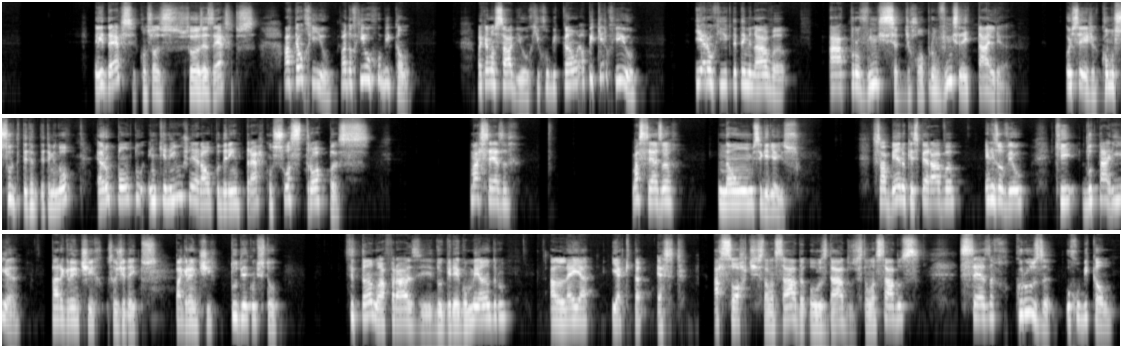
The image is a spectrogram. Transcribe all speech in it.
Ele desce com seus, seus exércitos até o rio, chamado Rio Rubicão. Para quem não sabe, o Rio Rubicão é um pequeno rio. E era o rio que determinava a província de Roma, a província da Itália. Ou seja, como o sul determinou, era o ponto em que nenhum general poderia entrar com suas tropas. Mas César. Mas César não seguiria isso. Sabendo o que esperava, ele resolveu que lutaria para garantir os seus direitos, para garantir tudo ele conquistou. Citando a frase do grego Meandro, aleia iecta est. A sorte está lançada, ou os dados estão lançados, César cruza o Rubicão.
